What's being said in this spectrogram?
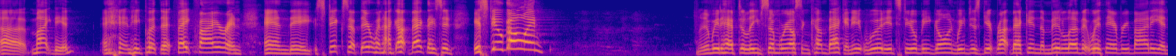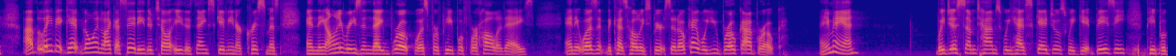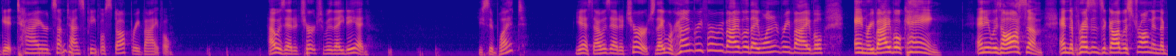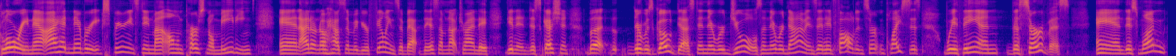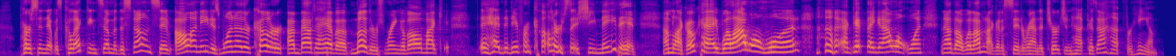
Uh, Mike did. And he put that fake fire and, and the sticks up there. When I got back, they said, It's still going. And then we'd have to leave somewhere else and come back, and it would, it'd still be going. We'd just get right back in the middle of it with everybody. And I believe it kept going, like I said, either till either Thanksgiving or Christmas. And the only reason they broke was for people for holidays. And it wasn't because Holy Spirit said, okay, well, you broke, I broke. Amen. We just sometimes we have schedules, we get busy, people get tired. Sometimes people stop revival. I was at a church where they did. You said, What? Yes, I was at a church. They were hungry for revival, they wanted revival, and revival came and it was awesome. And the presence of god was strong and the glory. Now i had never experienced in my own personal meetings and i don't know how some of your feelings about this i'm not trying to get in a discussion but there was gold dust and there were jewels and there were diamonds that had fallen in certain places within the service. And this one person that was collecting some of the stones said all i need is one other color. I'm about to have a mother's ring of all my it had the different colors that she needed. I'm like, okay, well, I want one. I kept thinking, I want one. And I thought, well, I'm not going to sit around the church and hunt because I hunt for him.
